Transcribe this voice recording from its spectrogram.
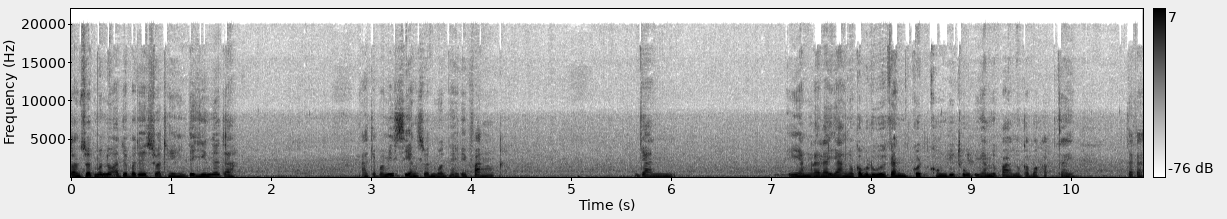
ตอนสวดมนต์หนูอาจจะไม่ได้สวดให้ได้ยินนะจ๊ะอาจจะไม่มีเสียงสวดมนต์ให้ได้ฟัง ยันอย่างหลายๆอย่างหนูก็ไม่รู้กันกฎของ YouTube อย่างหรือเปล่าหนูก็บ่ขับใจ แต่ก็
